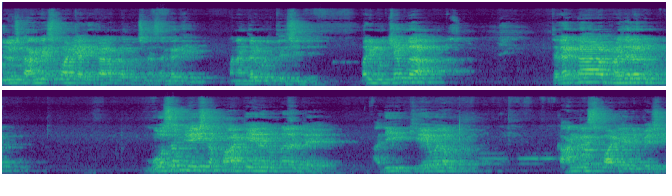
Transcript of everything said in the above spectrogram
ఈరోజు కాంగ్రెస్ పార్టీ అధికారంలోకి వచ్చిన సంగతి మనందరూ కూడా తెలిసిందే. మరి ముఖ్యంగా తెలంగాణ ప్రజలను మోసం చేసిన పార్టీ ఏదైనా ఉన్నదంటే అది కేవలం కాంగ్రెస్ పార్టీ అని చెప్పేసి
